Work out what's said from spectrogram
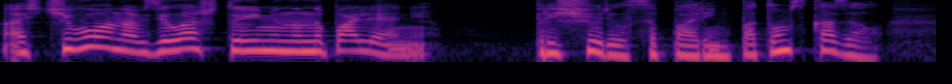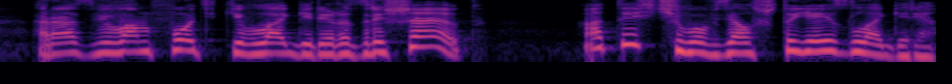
«А с чего она взяла, что именно на поляне?» Прищурился парень, потом сказал. «Разве вам фотики в лагере разрешают?» «А ты с чего взял, что я из лагеря?»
